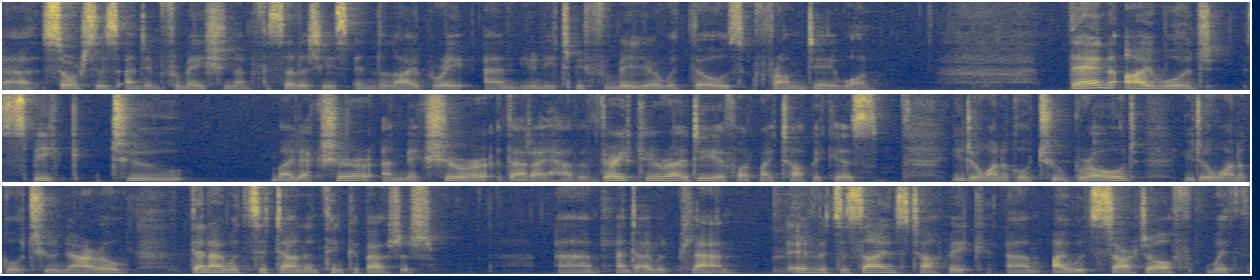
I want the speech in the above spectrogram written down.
uh, sources and information and facilities in the library and you need to be familiar with those from day one. Then I would speak to my lecture and make sure that I have a very clear idea of what my topic is. You don't want to go too broad, you don't want to go too narrow. Then I would sit down and think about it um, and I would plan. If it's a science topic, um, I would start off with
